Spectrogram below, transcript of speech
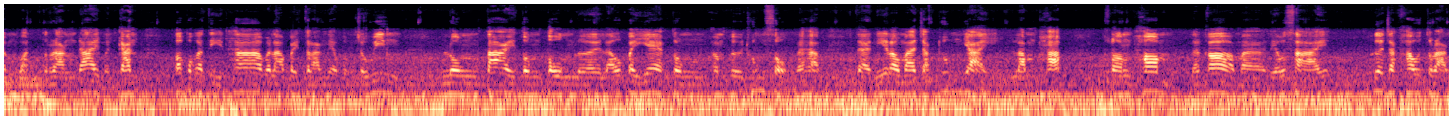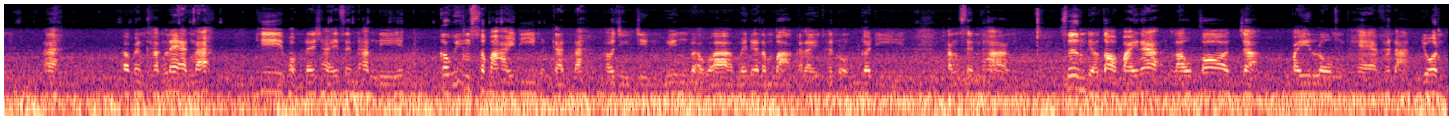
จังหวัดตรังได้เหมือนกัน เพราะปกติถ้าเวลาไปตรังเนี่ยผมจะวิ่งลงใต้ตรงๆเลย แล้วไปแยกตรงอำเภอทุ่งสงนะครับ แต่นี้เรามาจากทุ่งใหญ่ลำทับคลองท่อม แล้วก็มาเลี้ยวซ้ายเพื่อจะเข้าตรังอะก็เป็นครั้งแรกนะ ที่ผมได้ใช้เส้นทางนี้ ก็วิ่งสบายดีเหมือนกันนะ เอาจริง ๆ วิ่งแบบว่าไม่ได้ลำบากอะไรถนนก็ดีทั้งเส้นทาง ซึ่งเดี๋ยวต่อไปเนี่ยเราก็จะไปลงแพขนาดยนต์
